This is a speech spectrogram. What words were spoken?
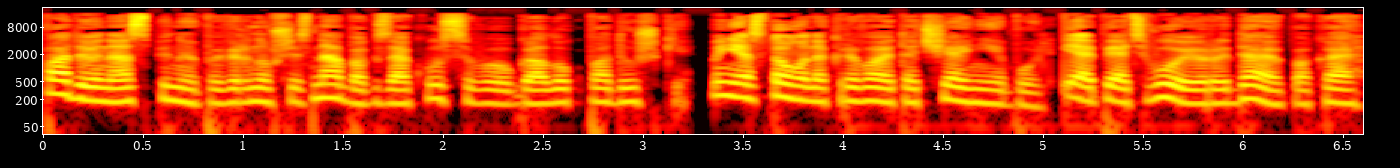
падаю на спину и, повернувшись на бок, закусываю уголок подушки. Меня снова накрывают отчаяние и боль. И опять вою и рыдаю, пока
